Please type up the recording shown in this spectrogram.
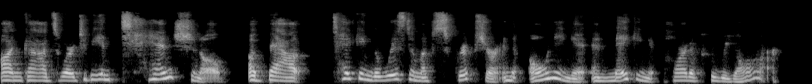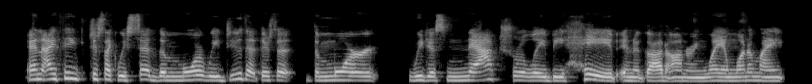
on God's word, to be intentional about taking the wisdom of scripture and owning it and making it part of who we are. And I think just like we said, the more we do that, there's a, the more we just naturally behave in a God honoring way. And one of my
